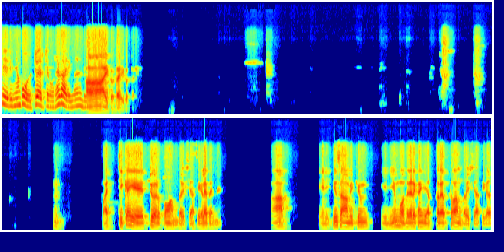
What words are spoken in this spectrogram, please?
ശരി ഞാൻ പോയിട്ട് വരട്ടെ. കുറെ കാര്യങ്ങളുണ്ട്. ആ ആയിക്കോട്ടെ ആയിക്കോട്ടെ. പറ്റിക്ക ഏറ്റവും എളുപ്പം അന്ധവിശ്വാസികളെ തന്നെ. ആ എനിക്കും സ്വാമിക്കും ഇനിയും മുതലെടുക്കാൻ എത്ര എത്ര അന്ധവിശ്വാസികൾ.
